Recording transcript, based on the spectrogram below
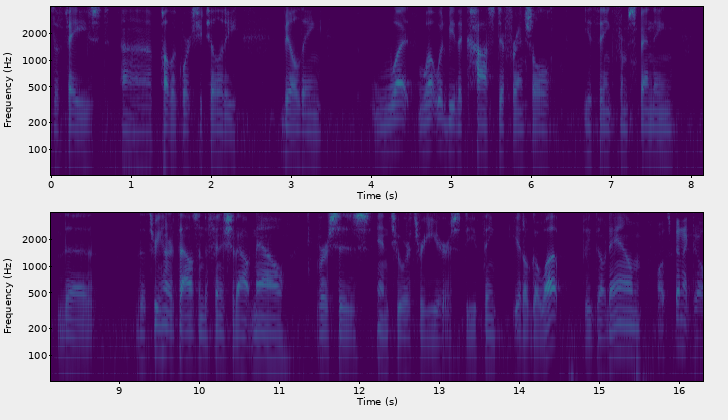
the phased uh, Public Works Utility building, what, what would be the cost differential, you think, from spending the, the 300,000 to finish it out now versus in two or three years? Do you think it'll go up, do it go down? Well, it's going to go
